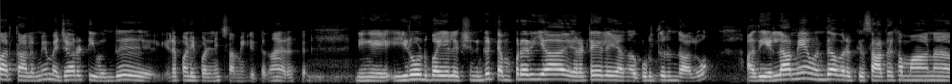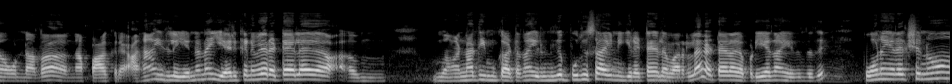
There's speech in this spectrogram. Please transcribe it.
பார்த்தாலுமே மெஜாரிட்டி வந்து எடப்பாடி பழனிசாமி கிட்ட தான் இருக்கு. நீங்க ஈரோடு பை எலெக்ஷனுக்கு டெம்பரரியா இரட்டையிலை அங்க கொடுத்திருந்தாலும் அது எல்லாமே வந்து அவருக்கு சாதகமான ஒன்னாதான் நான் பாக்குறேன் ஆனா இதுல என்னன்னா ஏற்கனவே இரட்டையில அதிமுகட்ட தான் இருந்தது. புதுசா இன்னைக்கு ரெட்டையில வரல. ரெட்டையில அப்படியே தான் இருந்தது. போன எலெக்ஷனும்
